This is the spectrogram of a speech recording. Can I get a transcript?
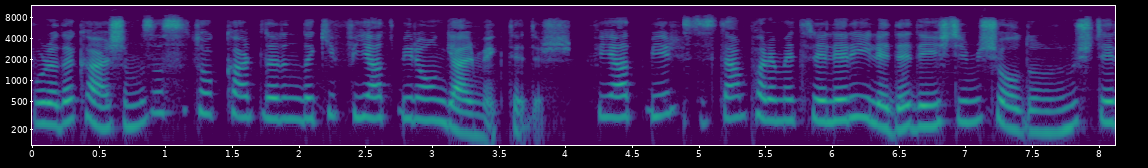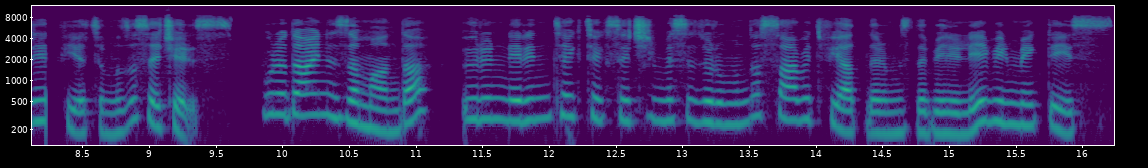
burada karşımıza stok kartlarındaki fiyat 1.10 gelmektedir. Fiyat 1 sistem parametreleri ile de değiştirmiş olduğumuz müşteri fiyatımızı seçeriz. Burada aynı zamanda ürünlerin tek tek seçilmesi durumunda sabit fiyatlarımızı da belirleyebilmekteyiz.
